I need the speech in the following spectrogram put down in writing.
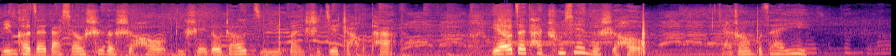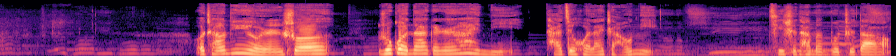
宁可在他消失的时候比谁都着急，满世界找他，也要在他出现的时候假装不在意。我常听有人说，如果那个人爱你，他就会来找你。其实他们不知道，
